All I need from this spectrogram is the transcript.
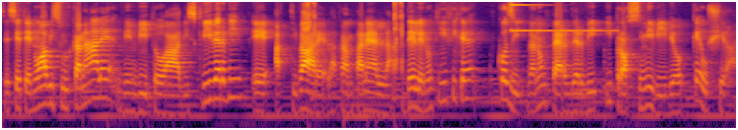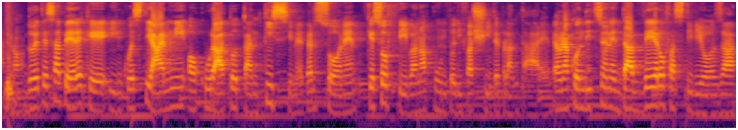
Se siete nuovi sul canale vi invito ad iscrivervi e attivare la campanella delle notifiche così da non perdervi i prossimi video che usciranno. Dovete sapere che in questi anni ho curato tantissime persone che soffrivano appunto di fascite plantare. È una condizione davvero fastidiosa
